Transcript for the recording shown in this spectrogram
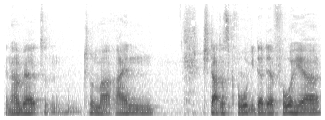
dann haben wir schon mal einen Status quo wieder, der vorher,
